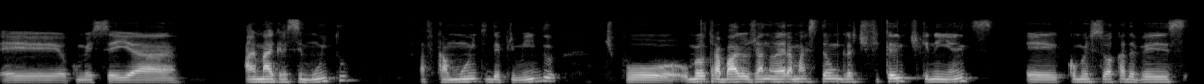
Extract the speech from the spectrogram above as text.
eu comecei a, a emagrecer muito, a ficar muito deprimido. Tipo, o meu trabalho já não era mais tão gratificante que nem antes. É, começou a cada vez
